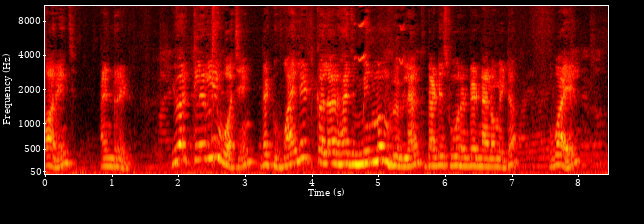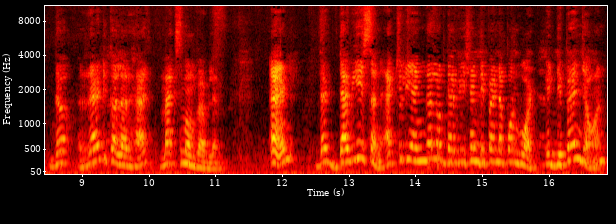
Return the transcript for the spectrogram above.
orange and red you are clearly watching that violet colour has minimum wavelength that is four hundred nanometre while the red colour has maximum wavelength and the deviation actually angle of deviation depend upon what? It depends on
